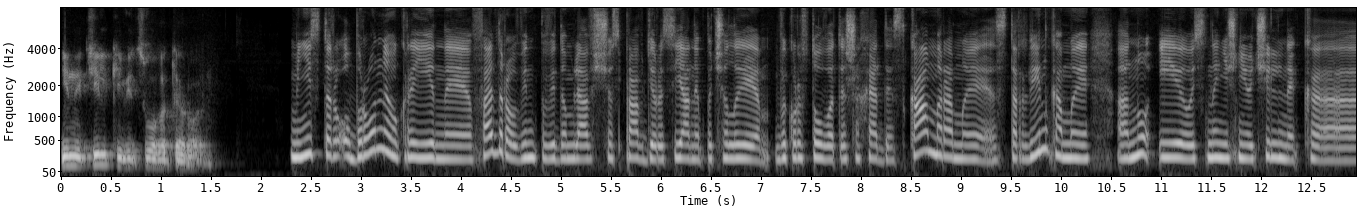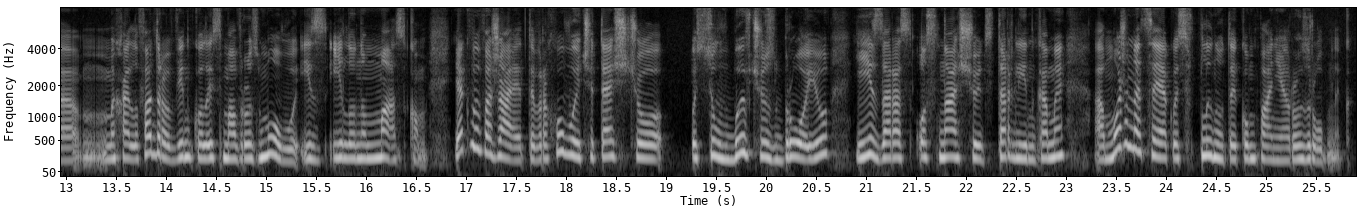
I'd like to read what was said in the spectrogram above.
і не тільки від свого терору. Міністр оборони України Федоров він повідомляв, що справді росіяни почали використовувати шахеди з камерами, старлінками. Ну і ось нинішній очільник е, Михайло Федоров він колись мав розмову із Ілоном Маском. Як ви вважаєте, враховуючи те, що ось цю вбивчу зброю її зараз оснащують старлінками, а може на це якось вплинути компанія розробник?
